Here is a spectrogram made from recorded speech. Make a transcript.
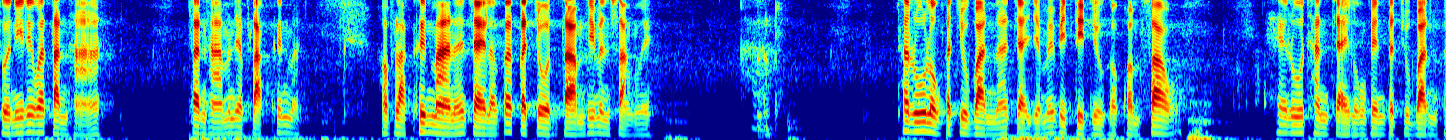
ตัวนี้เรียกว่าตัณหา ตัณหามันจะผลักขึ้นมา พอผลักขึ้นมานะใจเราก็กระโจนตามที่มันสั่งเลยค่ะถ้ารู้ลงปัจจุบันนะใจจะไม่ไปติดอยู่กับความเศร้า ให้รู้ทันใจลงเป็นปัจจุบันไป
